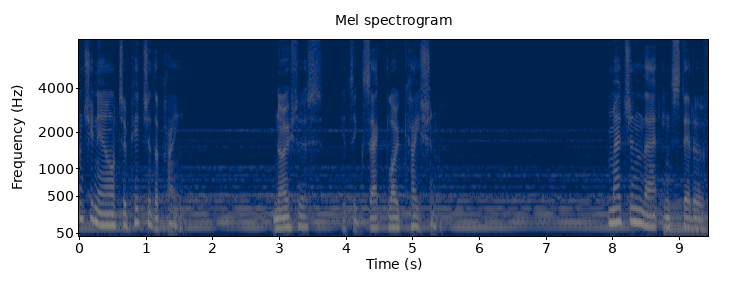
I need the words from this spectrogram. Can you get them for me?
Want you now to picture the pain. Notice its exact location. Imagine that instead of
